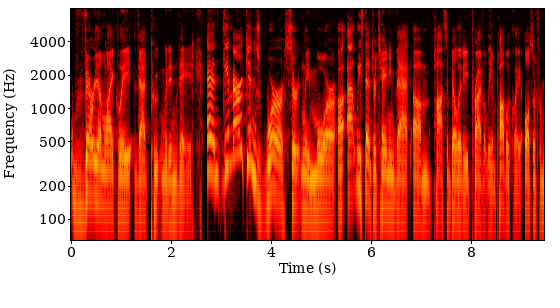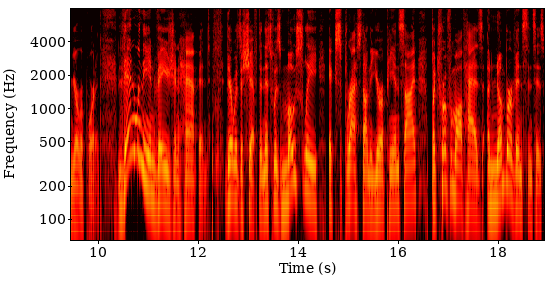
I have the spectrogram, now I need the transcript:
very unlikely that Putin would invade. And the Americans were certainly more, uh, at least entertaining that um, possibility privately publicly, also from your reporting. Then, when the invasion happened, there was a shift, and this was mostly expressed on the European side. But Trofimov has a number of instances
